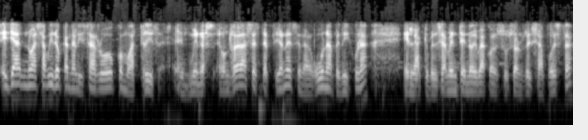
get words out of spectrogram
ella no ha sabido canalizar luego como actriz, en menos honradas excepciones en alguna película en la que precisamente no iba con su sonrisa puesta.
